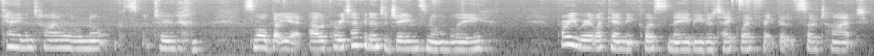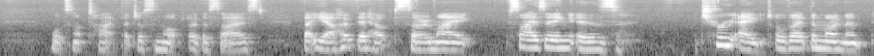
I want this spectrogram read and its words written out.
can't even tie a little knot it's a bit too small. But yeah, I would probably tuck it into jeans normally. Probably wear like a necklace maybe to take away the fact that it's so tight well it's not tight but just not oversized. But yeah I hope that helps. So my sizing is true 8 although at the moment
